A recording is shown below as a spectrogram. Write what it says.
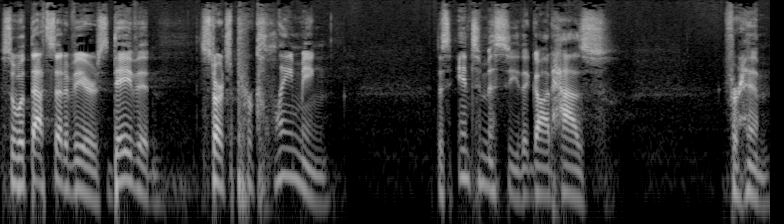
So, with that set of ears, David starts proclaiming this intimacy that God has for him.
